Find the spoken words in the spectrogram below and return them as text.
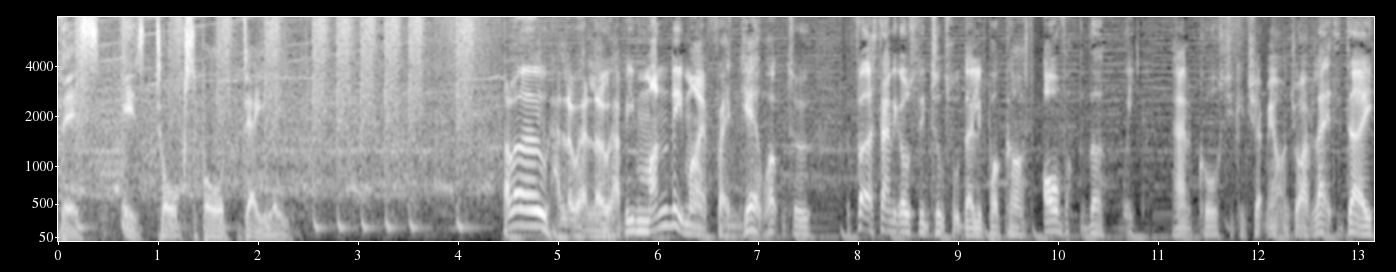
This is TalkSport Daily. Hello, hello, hello. Happy Monday, my friend. Yeah, welcome to the first Andy Goldstein Talksport Daily podcast of the week. And of course, you can check me out on Drive later today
